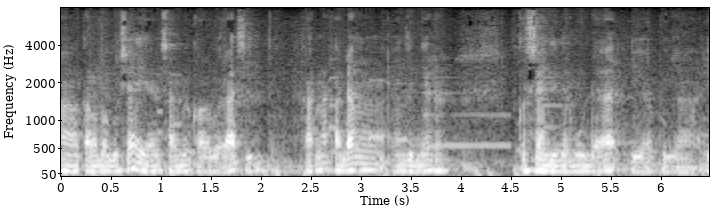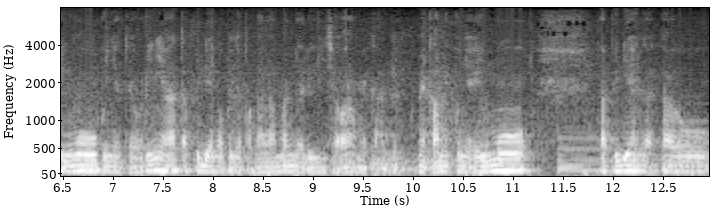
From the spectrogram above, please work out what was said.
uh, kalau bagusnya ya saling berkolaborasi gitu karena kadang engineer khususnya engineer muda dia punya ilmu punya teorinya tapi dia nggak punya pengalaman dari seorang mekanik. Mekanik punya ilmu tapi dia nggak tahu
